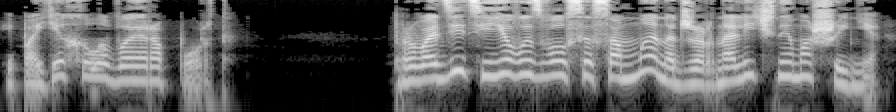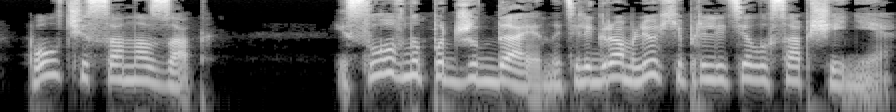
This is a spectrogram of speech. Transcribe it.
и поехала в аэропорт. Проводить ее вызвался сам менеджер на личной машине полчаса назад и словно поджидая, на телеграм Лехи прилетело сообщение.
